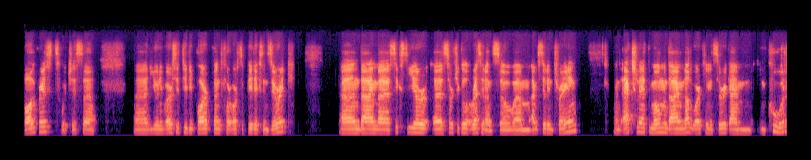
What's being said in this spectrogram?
Balgrist, which is uh, the university department for orthopedics in Zurich and I'm a sixth year uh, surgical resident. So um, I'm still in training. And actually, at the moment, I'm not working in Zurich. I'm in Chur,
